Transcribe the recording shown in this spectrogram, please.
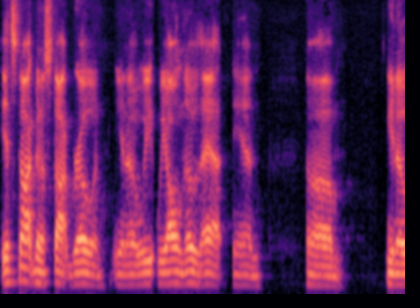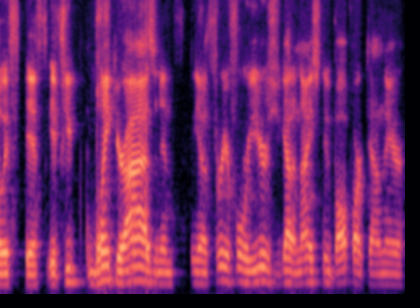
it's not going to stop growing. You know, we we all know that, and um, you know, if if if you blink your eyes and in you know three or four years you got a nice new ballpark down there,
